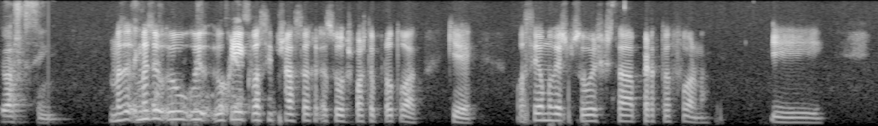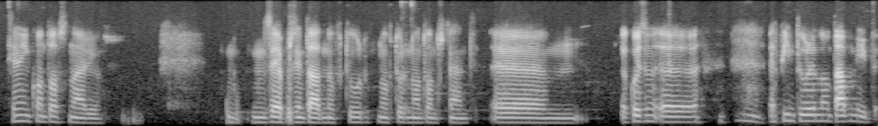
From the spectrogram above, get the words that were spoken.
eu acho que sim. Mas, mas eu, eu, eu, eu queria que você puxasse a, a, sua resposta para o outro lado, que é, você é uma das pessoas que está perto da forma. E tendo em conta o cenário que nos é apresentado no futuro, no futuro não tão distante, uh, a coisa, uh, a pintura não está bonita.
